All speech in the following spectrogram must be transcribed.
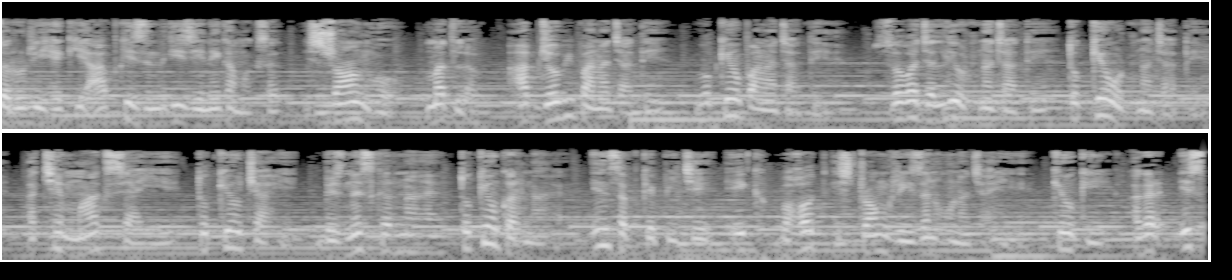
ज़रूरी है कि आपकी ज़िंदगी जीने का मकसद स्ट्रांग हो। मतलब आप जो भी पाना चाहते हैं, वो क्यों पाना चाहते हैं? सुबह जल्दी उठना चाहते हैं तो क्यों उठना चाहते हैं? अच्छे मार्क्स चाहिए तो क्यों चाहिए? बिज़नेस करना है तो क्यों करना है? इन सब के पीछे एक बहुत स्ट्रॉन्ग रीजन होना चाहिए। क्योंकि, अगर इस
